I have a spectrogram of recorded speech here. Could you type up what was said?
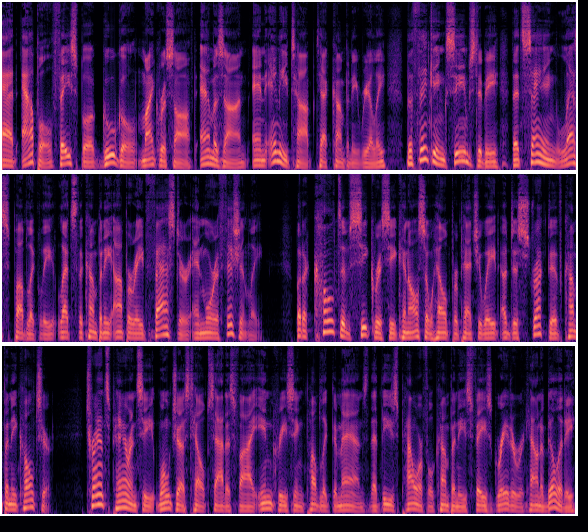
At Apple, Facebook, Google, Microsoft, Amazon, and any top tech company, really, the thinking seems to be that saying less publicly lets the company operate faster and more efficiently. But a cult of secrecy can also help perpetuate a destructive company culture. Transparency won't just help satisfy increasing public demands that these powerful companies face greater accountability,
